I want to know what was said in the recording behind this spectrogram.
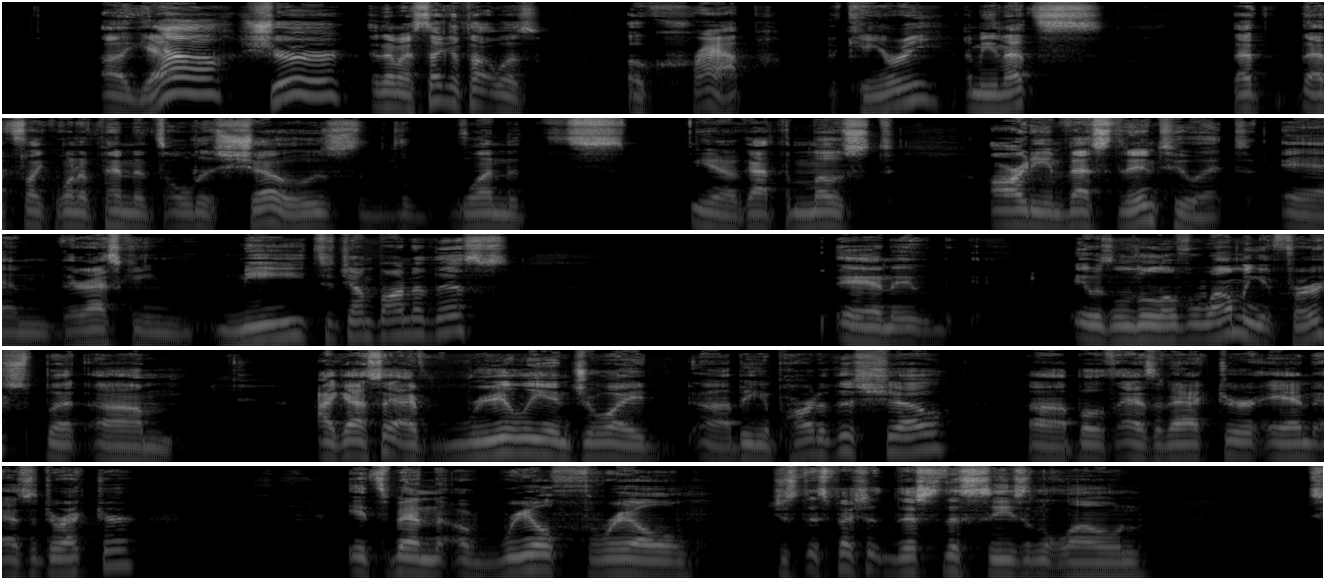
uh, yeah, sure. And then my second thought was, oh crap, the Kingery. I mean, that's that that's like one of Pendant's oldest shows, the one that's you know got the most already invested into it, and they're asking me to jump onto this, and it it was a little overwhelming at first, but um, I gotta say I've really enjoyed uh, being a part of this show, uh, both as an actor and as a director. It's been a real thrill, just especially this this season alone,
